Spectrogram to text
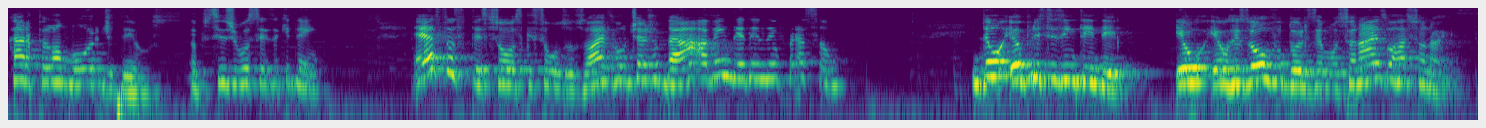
Cara, pelo amor de Deus, eu preciso de vocês aqui dentro. Essas pessoas que são os usuários vão te ajudar a vender dentro da operação. Então, eu preciso entender, eu, eu resolvo dores emocionais ou racionais?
